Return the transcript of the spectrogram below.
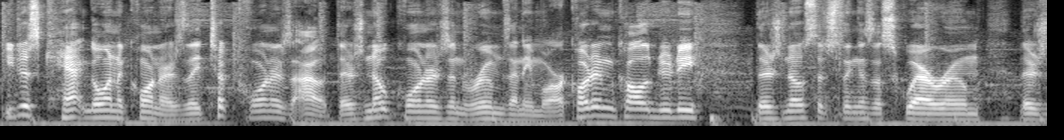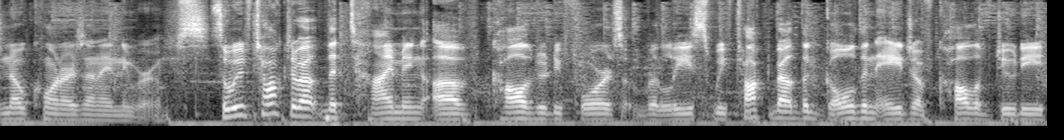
You just can't go into corners. They took corners out. There's no corners in rooms anymore. According to call of duty there's no such thing as a square room. There's no corners in any rooms. So we've talked about the timing of call of duty 4's release. We've talked about the golden age of call of duty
